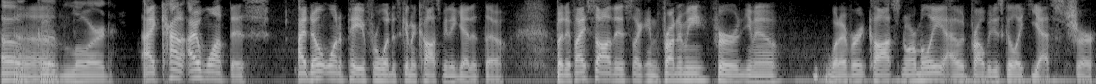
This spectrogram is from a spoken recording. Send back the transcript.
Oh, Um, good lord! I kind of I want this. I don't want to pay for what it's going to cost me to get it though. But if I saw this like in front of me for you know whatever it costs normally, I would probably just go like yes, sure.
